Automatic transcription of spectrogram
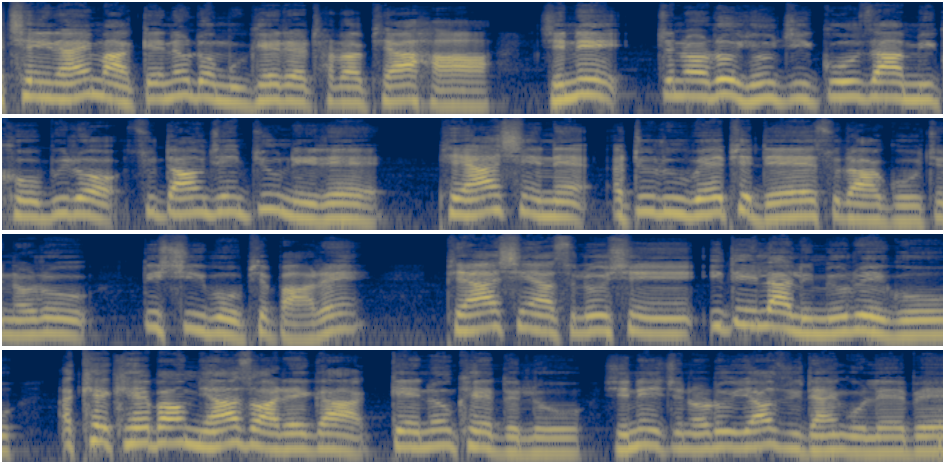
အချိန်တိုင်းမှာကယ်နှုတ်တော်မူခဲ့တဲ့ထထဖျားဟာ ယနေ့ကျွန်တော်တို့ယုံကြည်ကိုးစားမိခိုပြီးတော့ဆုတောင်းခြင်းပြုနေတဲ့ဖျားရှင်နဲ့အတူတူပဲဖြစ်တယ်ဆိုတာကိုကျွန်တော်တို့သိရှိဖို့ဖြစ်ပါတယ်။ဖျားရှင်ဟာဆိုလို့ရှိရင်ဣတိလလူမျိုးတွေကိုအခက်ခဲပေါင်းများစွာတွေကကယ်နှုတ်ခဲ့တယ်လို့ယနေ့ကျွန်တော်တို့ရောက်စီတိုင်းကိုလည်းပဲ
